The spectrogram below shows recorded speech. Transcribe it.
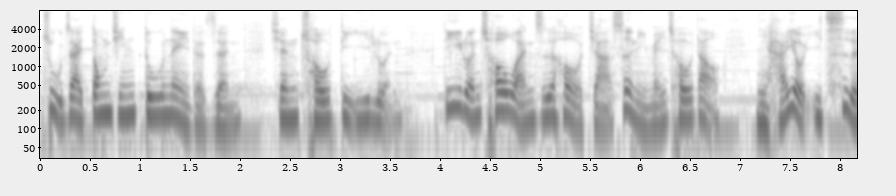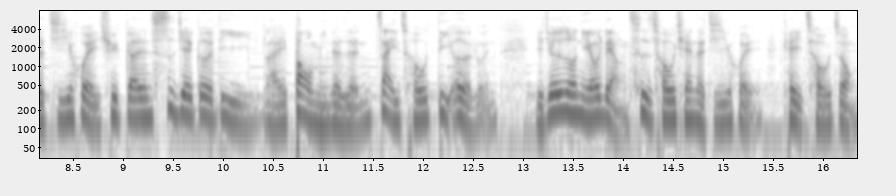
住在东京都内的人先抽第一轮，第一轮抽完之后，假设你没抽到。你还有一次的机会去跟世界各地来报名的人再抽第二轮，也就是说，你有两次抽签的机会可以抽中。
